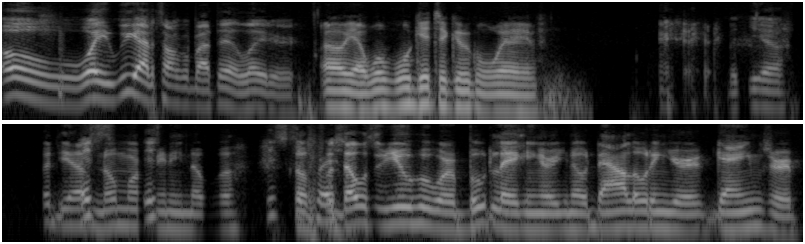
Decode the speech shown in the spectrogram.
Oh wait, we got to talk about that later. Oh yeah, we'll we'll get to Google Wave. But yeah, But yeah, It's- no more it's- Mininova. it's So for those of you who were bootlegging or you know downloading your games or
